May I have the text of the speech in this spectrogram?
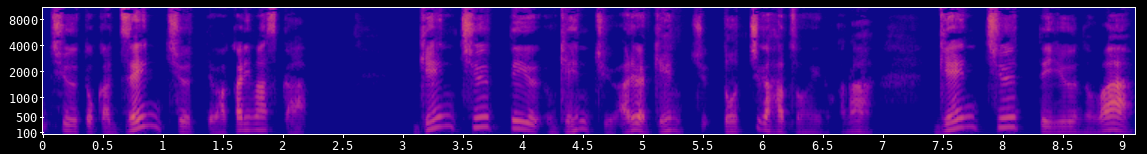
虫とか全虫ってわかりますか？原虫っていう、原虫、あるいは原虫、どっちが発音いいのかな？原虫っていうのは、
